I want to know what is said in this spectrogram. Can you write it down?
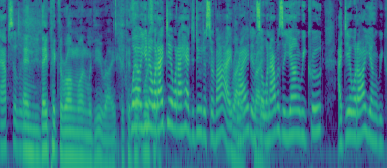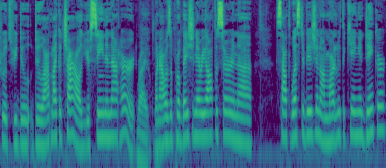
Absolutely. and they pick the wrong one with you, right? Because Well, you know what I did, what I had to do to survive, Right, right? And so when I was a young recruit, I did what all young recruits we do. Do I'm like a child. You're seen and not heard. Right. When I was a probationary officer in uh, Southwest Division on Martin Luther King and Denker,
